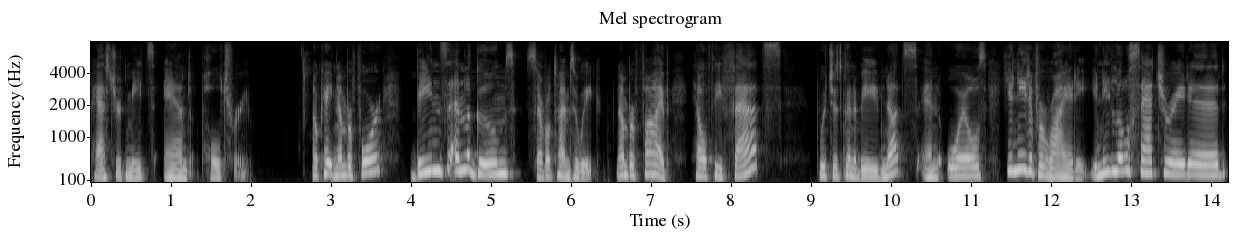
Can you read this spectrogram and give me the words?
pastured meats and poultry. Okay, number four, beans and legumes several times a week. Number five, healthy fats, which is going to be nuts and oils. You need a variety. You need a little saturated,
